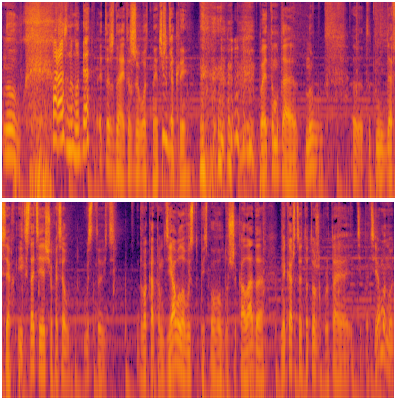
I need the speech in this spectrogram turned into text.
Ну, По-разному, да? это ж, да, это животные, это ж Чудик. коты. Поэтому, да, ну, э, тут не для всех. И, кстати, я еще хотел выставить адвокатом дьявола выступить по поводу шоколада. Мне кажется, это тоже крутая типа тема, но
